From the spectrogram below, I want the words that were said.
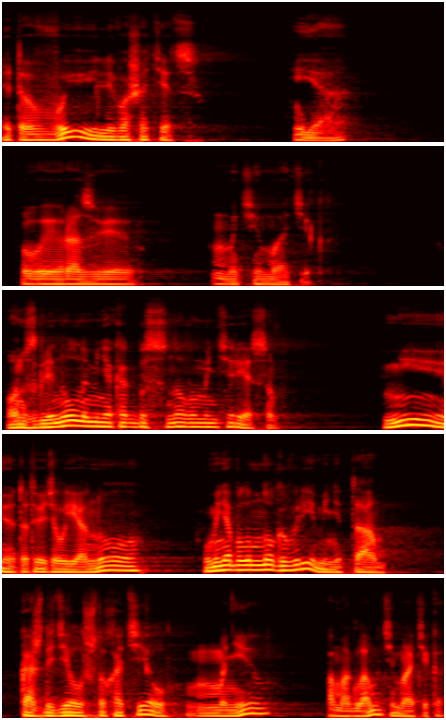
Это вы или ваш отец? Я. Вы разве математик? Он взглянул на меня как бы с новым интересом. «Нет», — ответил я, — «но у меня было много времени там. Каждый делал, что хотел. Мне помогла математика».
